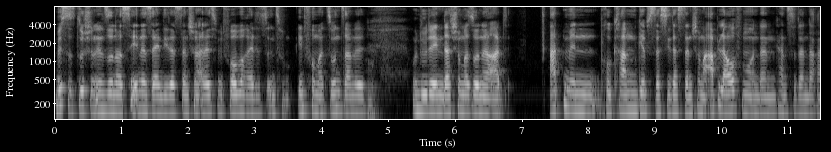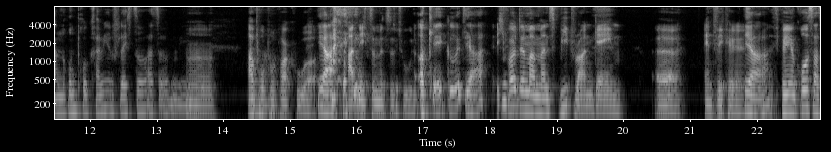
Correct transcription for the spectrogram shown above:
müsstest du schon in so einer Szene sein, die das dann schon alles mit vorbereitet, so Info- Informationen sammelt Hm. und du denen das schon mal so eine Art Admin-Programm gibst, dass sie das dann schon mal ablaufen und dann kannst du dann daran rumprogrammieren, vielleicht sowas irgendwie. Äh, Apropos Parkour. Ja. Hat nichts damit zu tun. Okay, gut, ja. Ich wollte mal mein Speedrun-Game äh, entwickeln. Ja. Also ich bin ja ein großer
